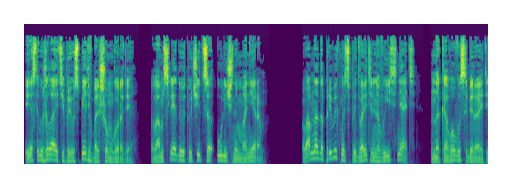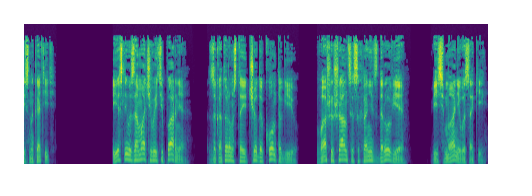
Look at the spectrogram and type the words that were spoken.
Если вы желаете преуспеть в большом городе, вам следует учиться уличным манерам. Вам надо привыкнуть предварительно выяснять, на кого вы собираетесь накатить. Если вы замачиваете парня, за которым стоит чудо Контагию, ваши шансы сохранить здоровье весьма невысоки.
